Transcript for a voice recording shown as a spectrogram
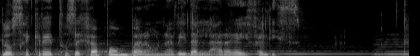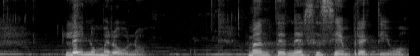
los secretos de Japón para una vida larga y feliz. Ley número 1. Mantenerse siempre activo.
